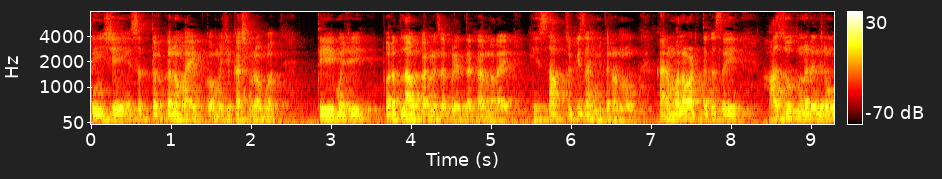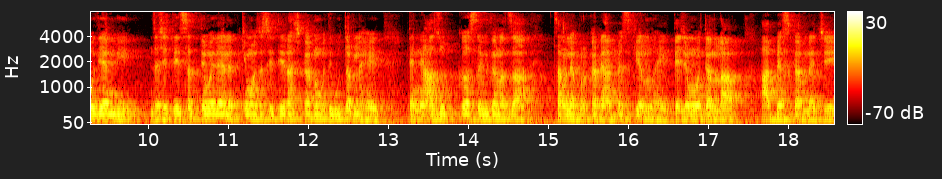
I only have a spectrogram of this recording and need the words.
तीनशे सत्तर कलम आहे क- म्हणजे काश्मीराबाबत ते म्हणजे परत लागू करण्याचा प्रयत्न करणार आहे हे साफ चुकीचं आहे मित्रांनो. कारण मला वाटतं कसं आहे अजूक नरेंद्र मोदी यांनी जसे ते सत्तेमध्ये आलेत किंवा जसे ते राजकारणामध्ये उतरले आहेत त्यांनी अजूक संविधानाचा चांगल्या प्रकारे अभ्यास केला नाही. त्याच्यामुळे त्यांना अभ्यास करण्याचे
